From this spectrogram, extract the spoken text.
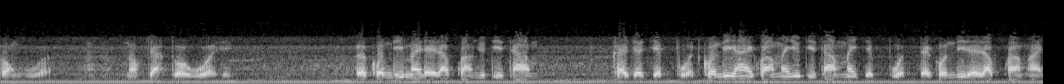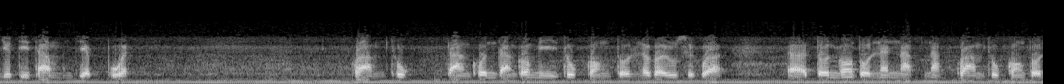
ของวัว นอกจากตัววัวเองเออคนที่ไม่ได้รับความยุติธรรม ใครจะเจ็บปวด คนที่ให้ความไม่ยุติธรรมไม่เจ็บปวด แต่คนที่ได้รับความอายุติธรรมมันเจ็บปวด ความทุกข์ต่างคนต่างก็มีทุกข์ของตน แล้วก็รู้สึกว่าตนของตนนั้นหนักหนักความทุกข์ของตน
